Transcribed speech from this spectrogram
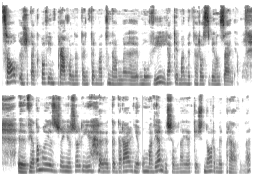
co, że tak powiem, prawo na ten temat nam e, mówi, jakie mamy te rozwiązania. E, wiadomo jest, że jeżeli e, generalnie umawiamy się na jakieś normy prawne,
